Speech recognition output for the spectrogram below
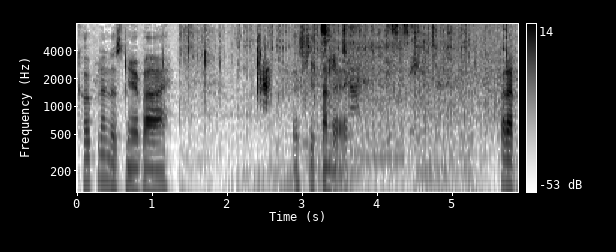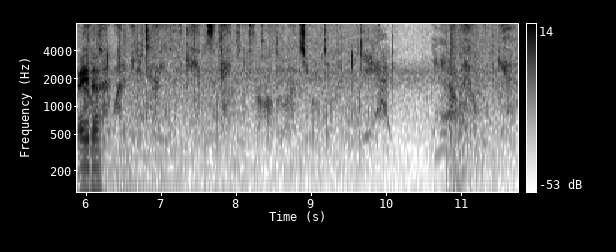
Copeland is nearby. Let's do Thunder Egg. John, This is Ada Tucker. What up, Ada? I wanted me to tell you that the camp is thankful for all the runs you've been doing. We need all the help we can get.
